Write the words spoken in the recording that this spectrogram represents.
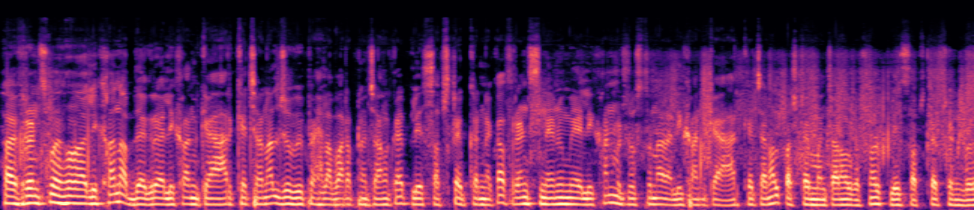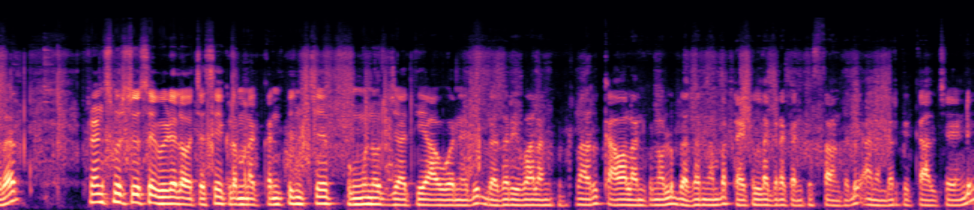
हाय फ्रेंड्स मैं हूं अली खान आप देख रहे हैं अली खान के आर के चैनल जो भी पहला बार अपना ఛానల్ का ప్లీజ్ సబ్స్క్రైబ్ करने का ఫ్రెండ్స్ నేను మీ అలీ ఖాన్ మీరు చూస్తున్నారు Ali Khan K RK channel first time మన ఛానల్కి వస్తున్నారు ప్లీజ్ సబ్స్క్రైబ్ చేయండి బ్రదర్ ఫ్రెండ్స్ మీరు చూసే వీడియోలో వచ్చేసి ఇక్కడ మనకు కనిపించే పుంగునూరు జాతి ఆవు అనేది బ్రదర్ ఇవ్వాలనుకుంటున్నారు కావాలనుకున్న వాళ్ళు బ్రదర్ నెంబర్ టైటిల్ దగ్గర కనిపిస్తూ ఉంటుంది ఆ నెంబర్కి కాల్ చేయండి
